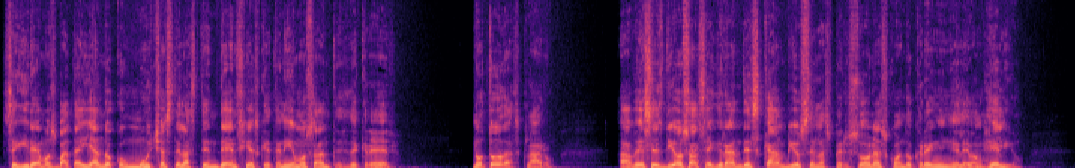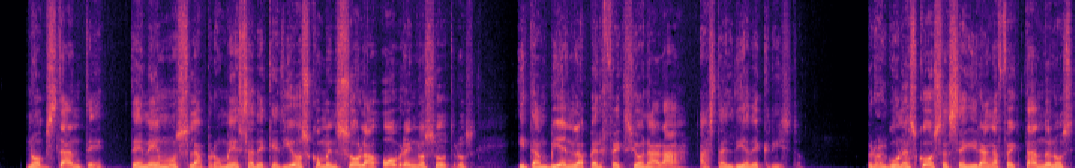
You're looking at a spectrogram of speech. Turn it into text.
seguiremos batallando con muchas de las tendencias que teníamos antes de creer. No todas, claro. A veces Dios hace grandes cambios en las personas cuando creen en el Evangelio. No obstante, tenemos la promesa de que Dios comenzó la obra en nosotros y también la perfeccionará hasta el día de Cristo. Pero algunas cosas seguirán afectándonos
